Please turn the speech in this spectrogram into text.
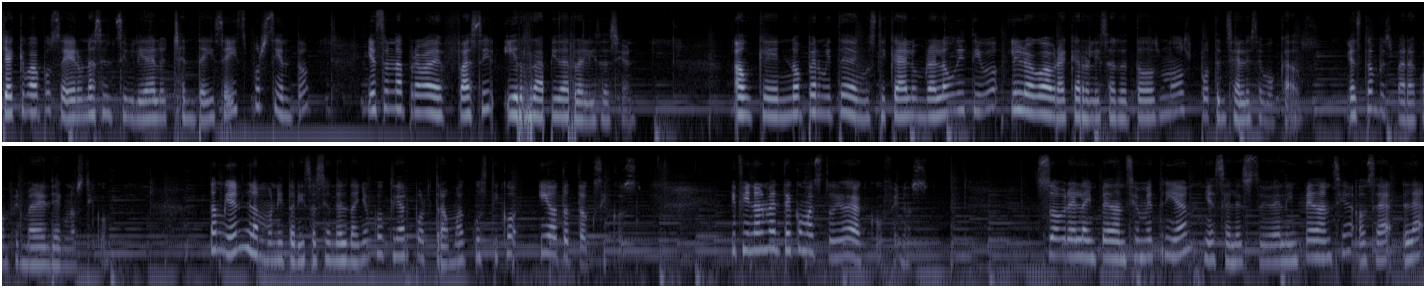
ya que va a poseer una sensibilidad del 86% y es una prueba de fácil y rápida realización, aunque no permite diagnosticar el umbral auditivo y luego habrá que realizar de todos modos potenciales evocados. Esto pues para confirmar el diagnóstico. También la monitorización del daño coclear por trauma acústico y ototóxicos. Y finalmente como estudio de acúfenos. Sobre la impedanciometría, y es el estudio de la impedancia, o sea, la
